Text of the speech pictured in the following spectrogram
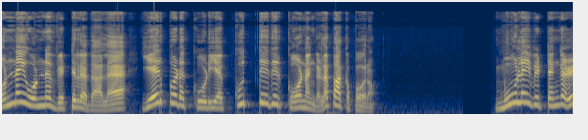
ஒன்னை ஒன்று வெட்டுறதால ஏற்படக்கூடிய குத்தெதிர் கோணங்களை பார்க்க போறோம். மூளை விட்டங்கள்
